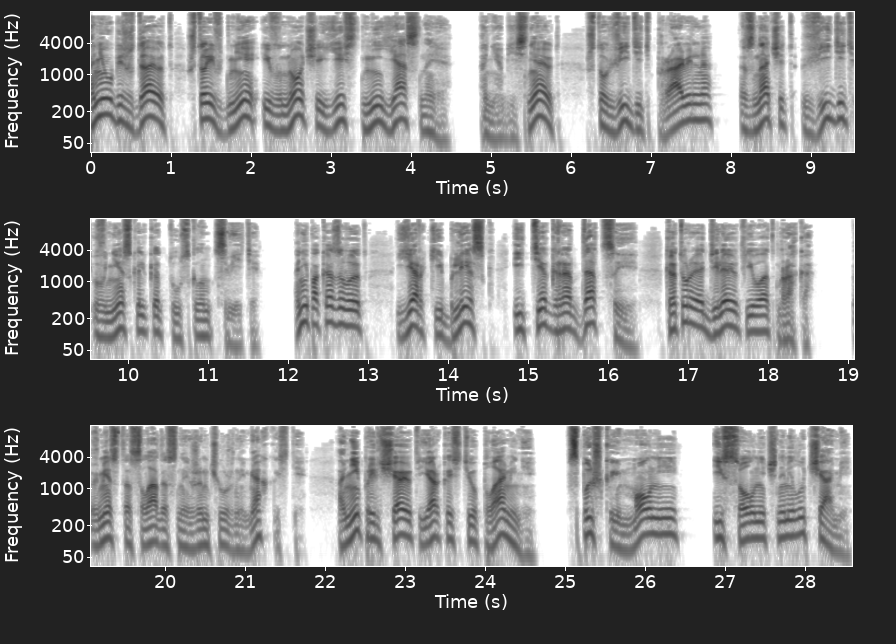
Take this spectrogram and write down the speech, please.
Они убеждают, что и в дне, и в ночи есть неясное. Они объясняют, что видеть правильно значит видеть в несколько тусклом свете. Они показывают яркий блеск и те градации, которые отделяют его от мрака. Вместо сладостной жемчужной мягкости они прельщают яркостью пламени, вспышкой молнии и солнечными лучами,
